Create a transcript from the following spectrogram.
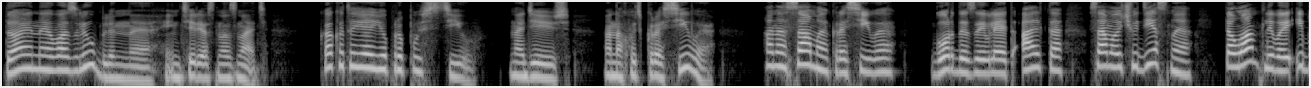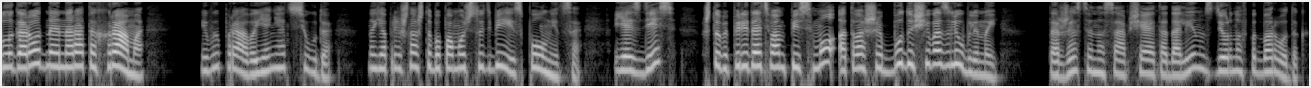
тайная возлюбленная, интересно знать? Как это я ее пропустил? Надеюсь, она хоть красивая?» Она самая красивая, гордо заявляет Альта, самая чудесная. талантливая и благородная Нарата храма. И вы правы, я не отсюда. Но я пришла, чтобы помочь судьбе исполниться. Я здесь, чтобы передать вам письмо от вашей будущей возлюбленной», торжественно сообщает Адалин, вздернув подбородок.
